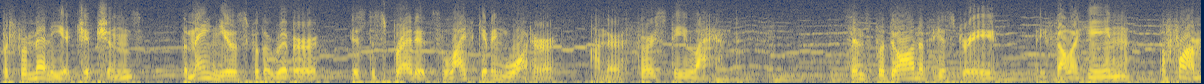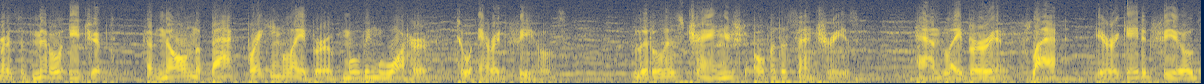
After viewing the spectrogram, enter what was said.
But for many Egyptians, the main use for the river is to spread its life-giving water on their thirsty land. Since the dawn of history, the fellahin, the farmers of Middle Egypt, have known the back-breaking labor of moving water to arid fields. Little has changed over the centuries. Hand labor in flat, irrigated fields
